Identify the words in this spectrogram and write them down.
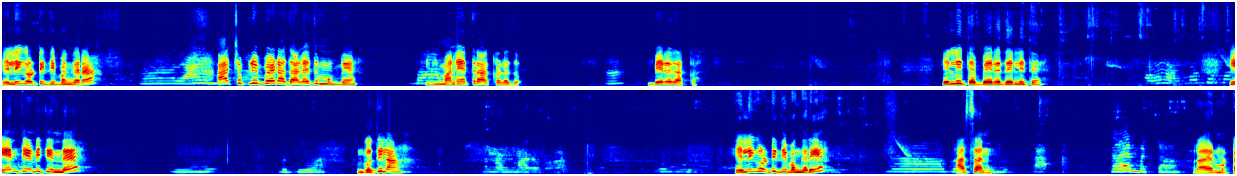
ಎಲ್ಲಿಗೆ ಹೊರಟಿದ್ದಿ ಬಂಗಾರ? ಆ ಚಪ್ಪಲಿ ಬೇಡ, ಅದು ಹಳೇದು ಮಗ್ನೆ. ಇಲ್ಲಿ ಮನೆ ಹತ್ರ ಹಾಕೊಳ್ಳೋದು. ಬೇರೆದಾಕ ಎಲ್ಲಿದೆ? ಬೇರೆದು ಎಲ್ಲಿದೆ? ಏನು ತಿಂಡಿ ತಿಂದೆ? ಗೊತ್ತಿಲ್ಲ. ಎಲ್ಲಿಗೆ ಹೊರಟಿದ್ದಿ ಬಂಗಾರಿ ಹಾಸನ್. ರಾಯರ ಮಠ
